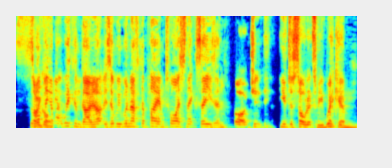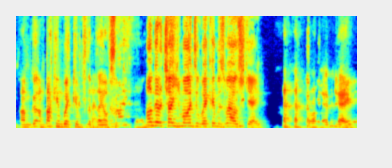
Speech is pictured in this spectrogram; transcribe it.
The Sorry, one thing about Wycombe going up is that we wouldn't have to play him twice next season. Oh, you've just sold it to me. Wycombe. I'm, I'm back in Wycombe for the playoffs. I'm going to change mine to Wycombe as well, Stu. right, okay.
